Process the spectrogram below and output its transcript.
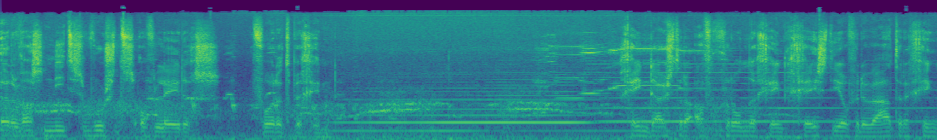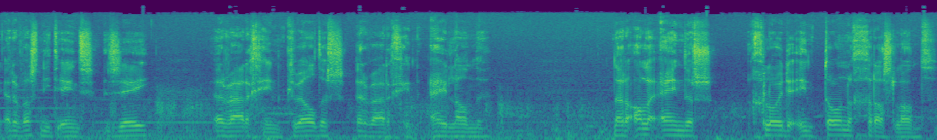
Er was niets woests of ledigs voor het begin. Geen duistere afgronden, geen geest die over de wateren ging. Er was niet eens zee. Er waren geen kwelders, er waren geen eilanden. Naar alle einders glooide eentonig grasland...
